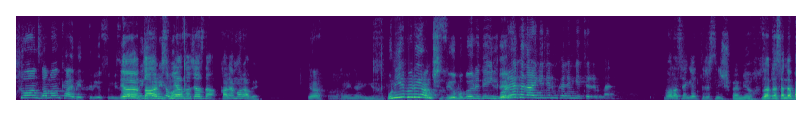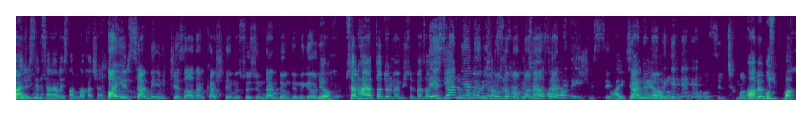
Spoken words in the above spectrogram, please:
şu an zaman kaybettiriyorsun bize. Yok 15 yok Taha'nın dakika ismini var. yazacağız da. Kalem var abi. Ya, aynen ya. Bu niye böyle yan çiziyor? Bu böyle değildi. Oraya kadar gelirim kalem getiririm ben. Valla sen getirirsin hiç şüphem yok. Zaten sen de beğenirsen sen ara İstanbul'dan kaçarsın. Hayır sen benim hiç cezadan kaçtığımı, sözümden döndüğümü gördün Yok. mü? Sen hayatta dönmemişsin. Ben zaten E hiç sen niye dönmem abi. dönüyorsun o zaman bana? yapar Sen de değişmişsin. Ayıp Sen değil de mi ya? dön- o sil çıkmaz. Abi bu bak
